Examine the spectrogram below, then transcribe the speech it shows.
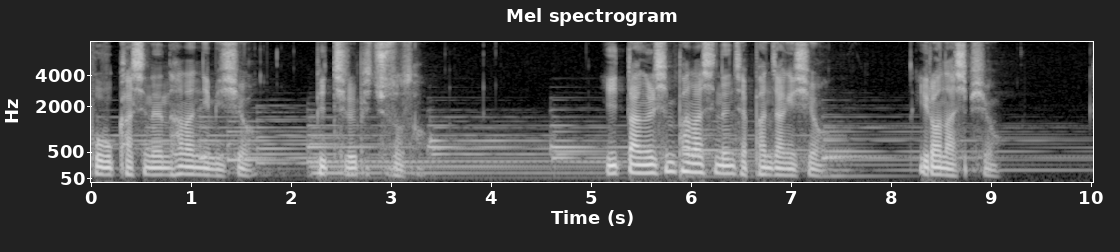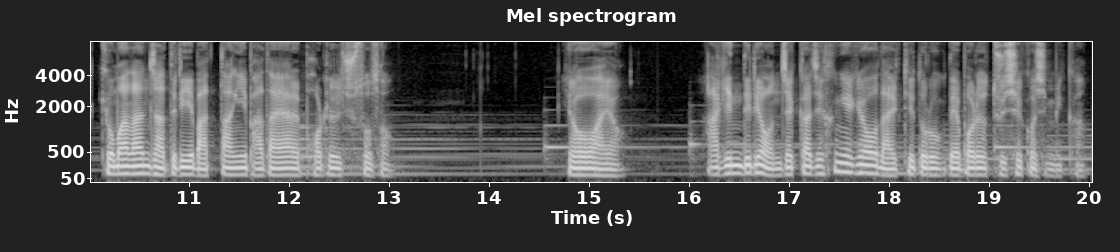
보복하시는 하나님이시여, 빛을 비추소서. 이 땅을 심판하시는 재판장이시여 일어나십시오. 교만한 자들이 마땅히 받아야 할 벌을 주소서. 여호와여 악인들이 언제까지 흥에 겨워 날뛰도록 내버려 두실 것입니까?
